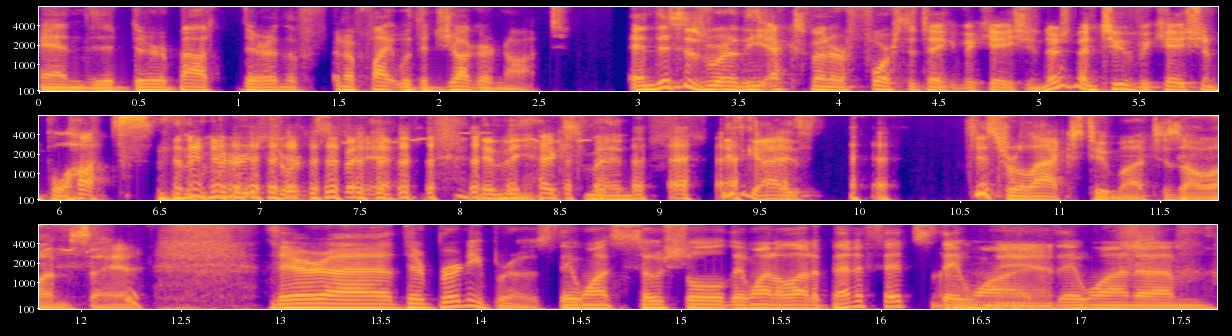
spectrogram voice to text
and they're- about they're in the in a fight with the Juggernaut. And this is where the X Men are forced to take a vacation. There's been two vacation plots in a very short span in the X Men. These guys just relax too much, is all I'm saying. They're uh, they're Bernie Bros. They want social. They want a lot of benefits. They Oh, want man. they want um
